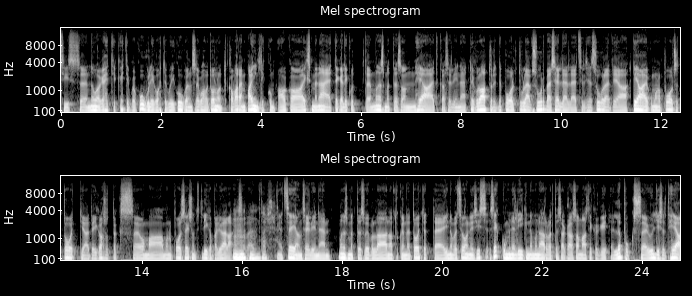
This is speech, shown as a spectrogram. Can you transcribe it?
siis nõue kehtib, kehtib ka Google'i kohta, kui Google on selle koha pealt olnud ka varem paindlikum, aga eks me näe, et tegelikult mõnes mõttes on hea, et ka selline regulaatorite poolt tulev surve sellele, et sellised suured ja peaaegu monopoolsed tootjad ei kasutaks oma monopoolset seisundit liiga palju ära, eks mhm, ole mm -hmm,, et, et see on selline mõnes mõttes võib-olla natukene tootjate innovatsiooni sisse sekkumine liigne mõne arvates, aga samas ikkagi lõpuks üldiselt hea,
